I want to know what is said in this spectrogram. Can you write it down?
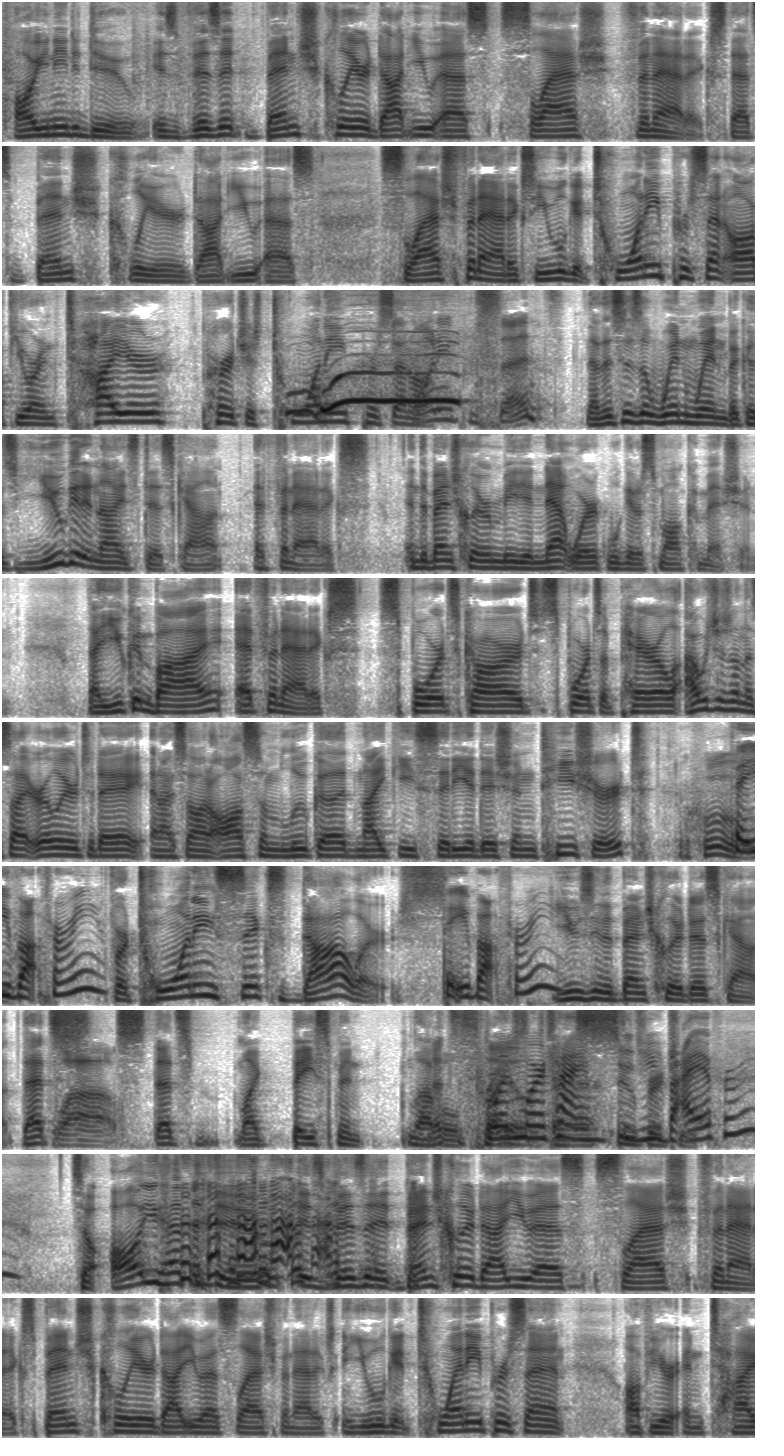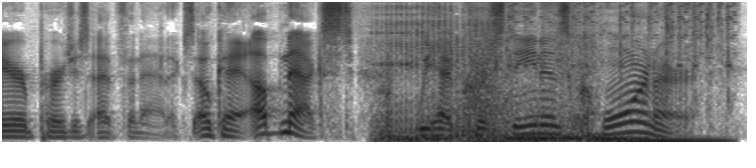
All you need to do is visit benchclear.us slash fanatics. That's benchclear.us slash fanatics. And you will get 20% off your entire purchase. 20% off. Twenty percent. Now, this is a win win because you get a nice discount at Fanatics, and the Bench Clear Media Network will get a small commission. Now, you can buy at Fanatics sports cards, sports apparel. I was just on the site earlier today and I saw an awesome Luka Nike City Edition t shirt That you bought for me? for $26 That you bought for me? using the Bench Clear discount. That's, Wow. that's like basement level. That's a steal. One prices. more That's time. Did you buy cheap. it for me? So all you have to do is visit benchclear.us slash fanatics, benchclear.us slash fanatics, and you will get 20% off your entire purchase at Fanatics. Okay, up next, we have Kristina's Corner.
